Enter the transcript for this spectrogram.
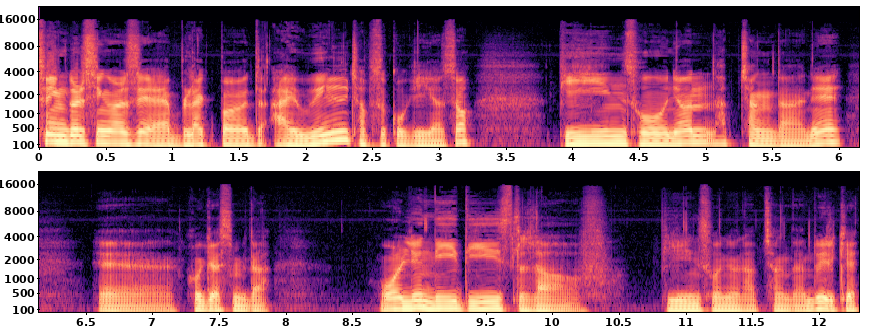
스윙글 싱어스의 Blackbird I Will 접속곡에 이어서 빈 소년 합창단의 예, 곡이었습니다. All You Need Is Love. 빈 소년 합창단도 이렇게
